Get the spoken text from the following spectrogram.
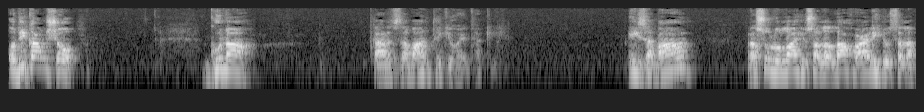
অধিকাংশ গুনাহ তার জবান থেকে হয়ে থাকে। এই জবান আলাইহি ওয়াসাল্লাম,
